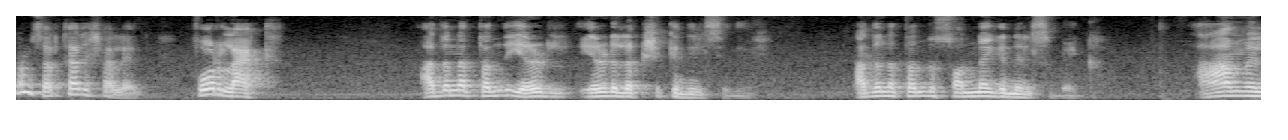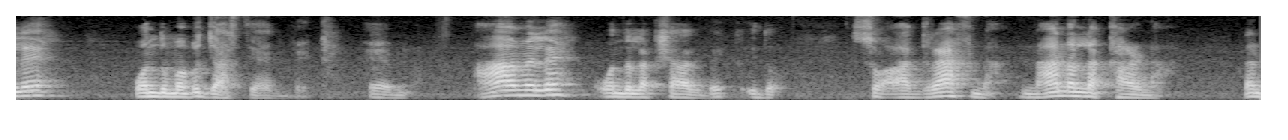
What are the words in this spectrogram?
ನಮ್ಮ ಸರ್ಕಾರಿ ಶಾಲೆಯಲ್ಲಿ ಫೋರ್ ಲ್ಯಾಕ್ ಅದನ್ನು ತಂದು ಎರಡು ಎರಡು ಲಕ್ಷಕ್ಕೆ ನಿಲ್ಲಿಸಿದ್ದೀವಿ ಅದನ್ನು ತಂದು ಸೊನ್ನೆಗೆ ನಿಲ್ಲಿಸಬೇಕು ಆಮೇಲೆ ಒಂದು ಮಗು ಜಾಸ್ತಿ ಆಗಬೇಕು. ಆಮೇಲೆ ಒಂದು ಲಕ್ಷ ಆಗಬೇಕು ಇದು. ಸೊ ಆ ಗ್ರಾಫ್ನ ನಾನಲ್ಲ ಕಾರಣ. ನನ್ನ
